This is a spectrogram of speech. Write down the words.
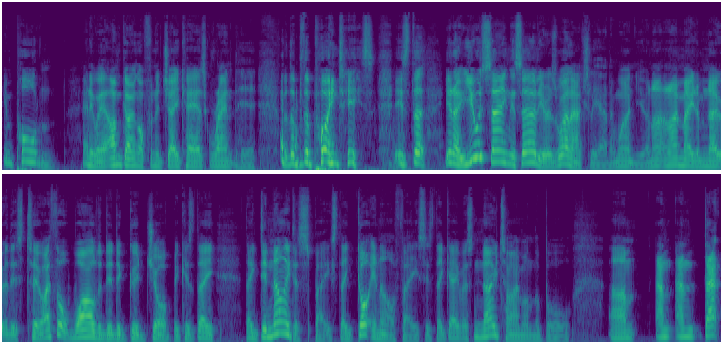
important. Anyway, I'm going off on a JKS rant here, but the the point is is that you know you were saying this earlier as well, actually, Adam, weren't you? And I, and I made a note of this too. I thought Wilder did a good job because they they denied us space, they got in our faces, they gave us no time on the ball, um, and and that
